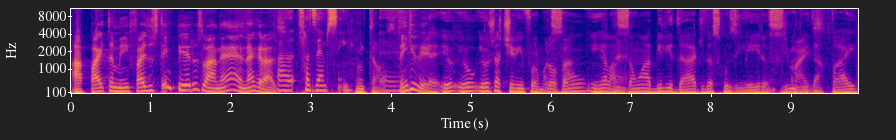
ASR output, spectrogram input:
A pai também faz os temperos lá, né, né Grazi? Fazemos sim. Então, é. você tem que ver. É, eu, eu, eu, já tive informação em relação é. à habilidade das cozinheiras Demais. da pai.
